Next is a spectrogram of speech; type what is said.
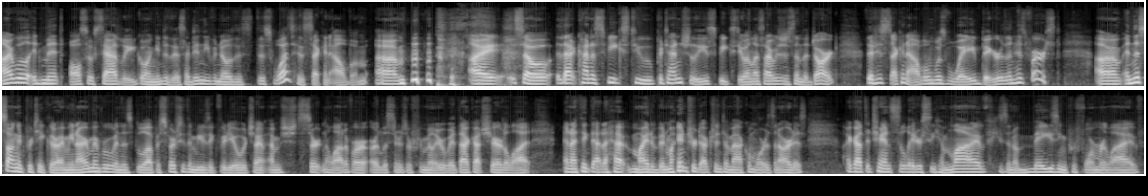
I will admit, also sadly, going into this, I didn't even know this this was his second album. Um, I so that kind of speaks to potentially speaks to, unless I was just in the dark, that his second album was way bigger than his first. Um, and this song in particular, I mean, I remember when this blew up, especially the music video, which I, am certain a lot of our, our listeners are familiar with. That got shared a lot, and I think that ha- might have been my introduction to Macklemore as an artist. I got the chance to later see him live. He's an amazing performer live.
